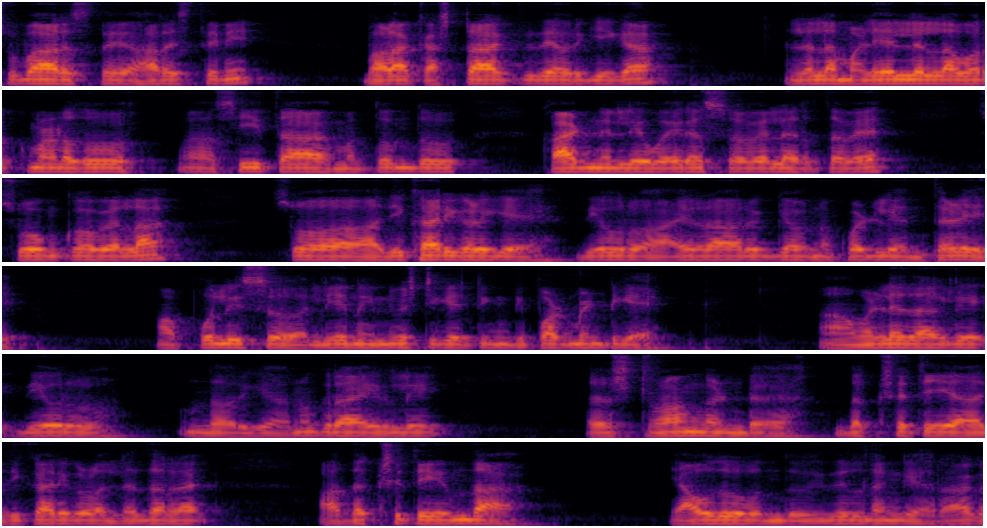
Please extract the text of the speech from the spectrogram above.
ಶುಭ ಹಾರೈಸ್ತೆ, ಹಾರೈಸ್ತೀನಿ. ಭಾಳ ಕಷ್ಟ ಆಗ್ತಿದೆ ಅವ್ರಿಗೀಗ. ಅಲ್ಲೆಲ್ಲ ಮಳೆಯಲ್ಲೆಲ್ಲ ವರ್ಕ್ ಮಾಡೋದು ಶೀತ, ಮತ್ತೊಂದು ಕಾಡಿನಲ್ಲಿ ವೈರಸ್ ಅವೆಲ್ಲ ಇರ್ತವೆ, ಸೋಂಕು ಅವೆಲ್ಲ. ಸೊ ಅಧಿಕಾರಿಗಳಿಗೆ ದೇವರು ಆಯುರ ಆರೋಗ್ಯವನ್ನು ಕೊಡಲಿ ಅಂಥೇಳಿ ಆ ಪೊಲೀಸು ಅಲ್ಲೇನು ಇನ್ವೆಸ್ಟಿಗೇಟಿಂಗ್ ಡಿಪಾರ್ಟ್ಮೆಂಟ್ಗೆ ಒಳ್ಳೆಯದಾಗಲಿ ದೇವರು ಒಂದು ಅವರಿಗೆ ಅನುಗ್ರಹ ಇರಲಿ. ಸ್ಟ್ರಾಂಗ್ ಆ್ಯಂಡ್ ದಕ್ಷತೆಯ ಅಧಿಕಾರಿಗಳು ಅಲ್ಲಿದ್ದಾರೆ ಆ ದಕ್ಷತೆಯಿಂದ ಯಾವುದೋ ಒಂದು ಇದಿಲ್ದಂಗೆ ರಾಗ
